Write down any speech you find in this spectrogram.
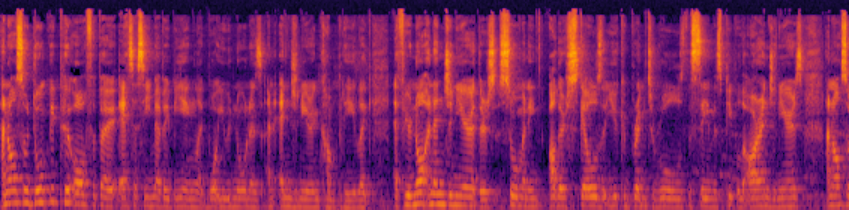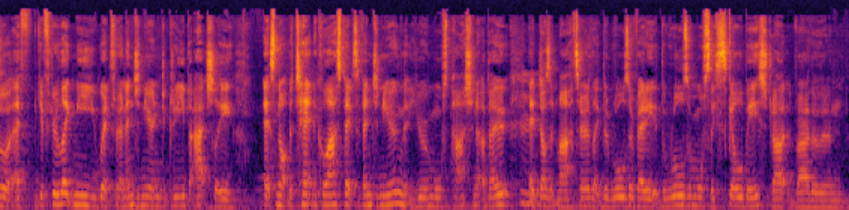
And also, don't be put off about SSE maybe being like what you would know as an engineering company. Like if you're not an engineer, there's so many other skills that you could bring to roles the same as people that are engineers. And also, if if you're like me, you went through an engineering degree, but actually it's not the technical aspects of engineering that you're most passionate about mm. it doesn't matter like the roles are very the roles are mostly skill based ra- rather than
